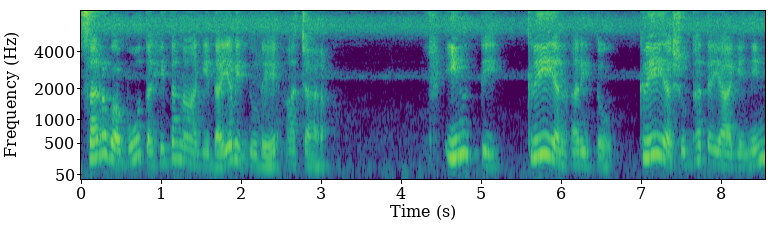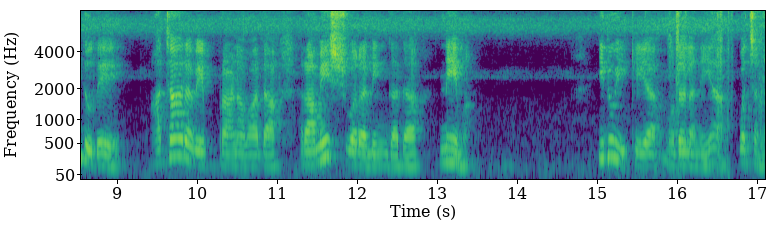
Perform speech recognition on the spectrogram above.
ಸರ್ವಭೂತ ಹಿತನಾಗಿ ದಯವಿದ್ದುದೇ ಆಚಾರ. ಇಂತಿ ಕ್ರಿಯನ್ ಅರಿತು ಕ್ರಿಯ ಶುದ್ಧತೆಯಾಗಿ ನಿಂದುದೇ ಆಚಾರವೇ ಪ್ರಾಣವಾದ ರಾಮೇಶ್ವರ ಲಿಂಗದ ನೇಮ. ಇದು ಈಕೆಯ ಮೊದಲನೆಯ ವಚನ.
